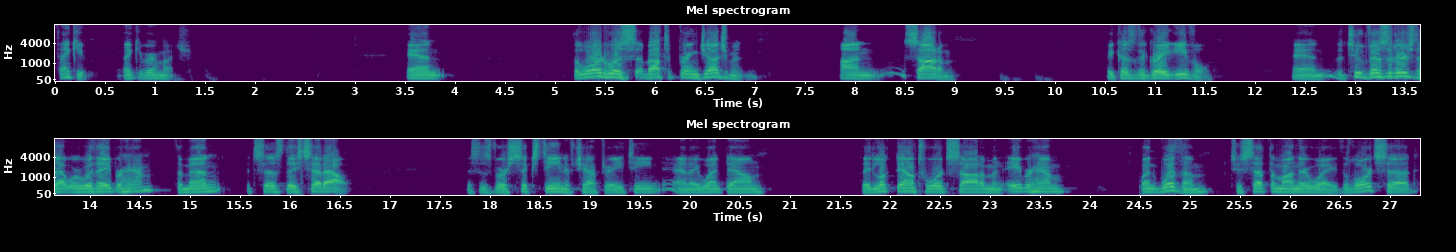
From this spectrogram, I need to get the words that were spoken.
Thank you. Thank you very much. And the Lord was about to bring judgment on Sodom because of the great evil. And the two visitors that were with Abraham, the men, it says they set out. This is verse 16 of chapter 18. And they went down, they looked down towards Sodom, and Abraham went with them to set them on their way. The Lord said,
